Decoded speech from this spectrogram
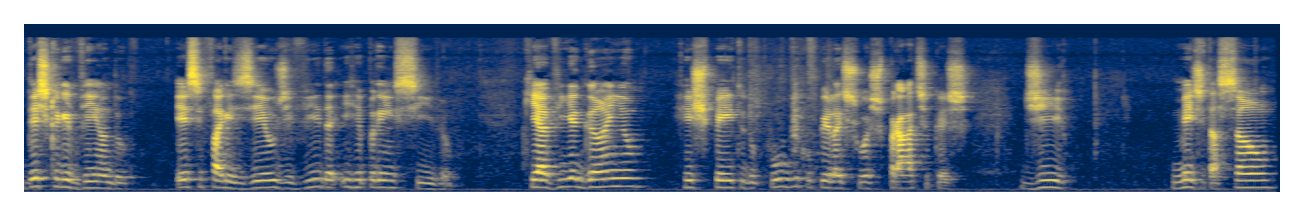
descrevendo esse fariseu de vida irrepreensível, que havia ganho respeito do público pelas suas práticas de meditação,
